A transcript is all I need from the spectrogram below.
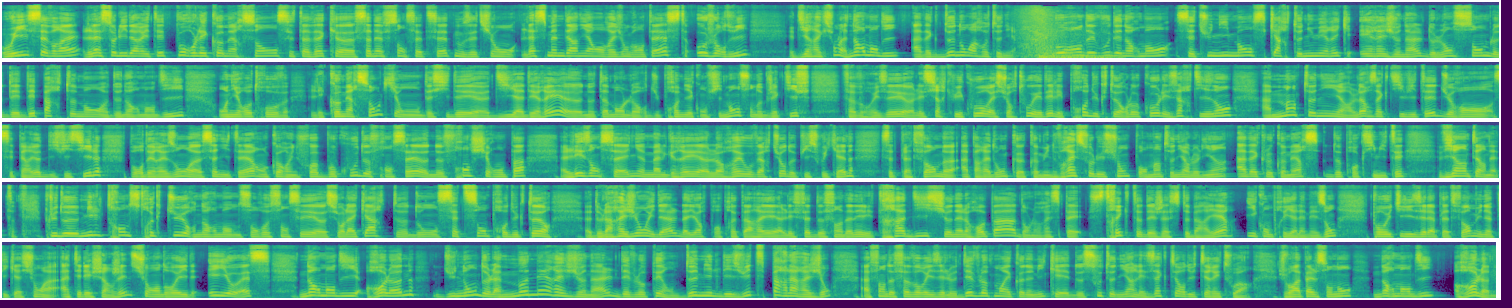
Oui, c'est vrai. La solidarité pour les commerçants, c'est avec euh, Sanef 177. Nous étions la semaine dernière en région Grand Est. Aujourd'hui, direction la Normandie, avec deux noms à retenir. Au rendez-vous des Normands, c'est une immense carte numérique et régionale de l'ensemble des départements de Normandie. On y retrouve les commerçants qui ont décidé euh, d'y adhérer, euh, notamment lors du premier confinement. Son objectif, favoriser les circuits courts et surtout aider les producteurs locaux, les artisans, à maintenir leurs activités durant ces périodes difficiles. Pour des raisons euh, sanitaires, encore une fois, beaucoup de Français euh, ne franchiront pas les enseignes malgré euh, leur réouverture depuis ce week-end. Cette plateforme apparaît donc comme une vraie solution pour maintenir le lien avec le commerce de proximité via Internet. Plus de 1030 structures normandes sont recensées sur la carte, dont 700 producteurs de la région, idéale d'ailleurs pour préparer les fêtes de fin d'année, les traditionnels repas dans le respect strict des gestes barrières, y compris à la maison. Pour utiliser la plateforme, une application à, télécharger sur Android et iOS. Normandie Rollon, du nom de la monnaie régionale développée en 2018 par la région afin de favoriser le développement économique et de soutenir les acteurs du territoire. Je vous rappelle son nom, Normandie Rollon.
